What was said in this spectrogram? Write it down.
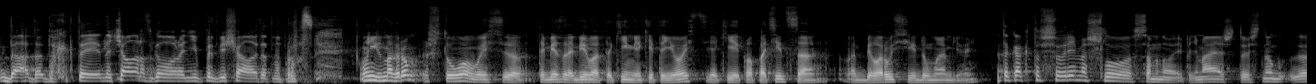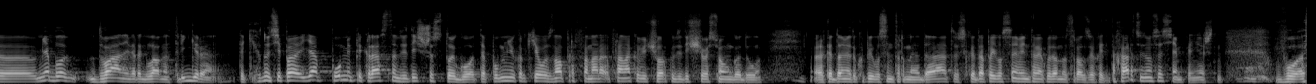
Да, да, да, как-то начало разговора не предвещало этот вопрос. Ну, не змагром, што вось табе зрабіла таким, які ты ёсць, які клапаціцца аб Беларусі і думаю аб ёй. Это как-то все время шло со мной, понимаешь? То есть, ну, э, у меня было два, наверное, главных триггера таких. Ну, типа, я помню прекрасно 2006 год. Я помню, как я узнал про Франака Вечерку в 2008 году, э, когда у меня только появился интернет, да? То есть, когда появился интернет, куда надо сразу заходить? На Хартию 97, конечно. Вот.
